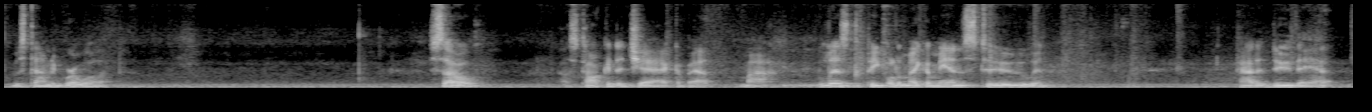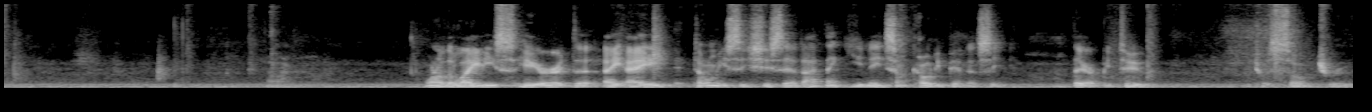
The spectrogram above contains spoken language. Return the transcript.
It was time to grow up. So, I was talking to Jack about my list of people to make amends to and how to do that. One of the ladies here at the AA told me, she, she said, I think you need some codependency therapy too, which was so true.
